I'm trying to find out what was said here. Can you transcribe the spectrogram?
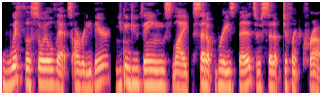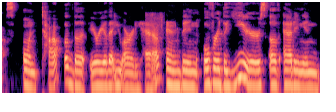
with the soil that's already there, you can do things like set up raised beds or set up different crops on top of the area that you already have. And then over the years of adding in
